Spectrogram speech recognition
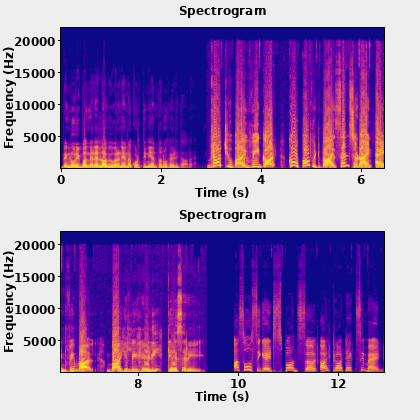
ಬೆಂಗಳೂರಿಗೆ ಬಂದಮೇಲೆ ಎಲ್ಲ ವಿವರಣೆಯನ್ನು ಕೊಡ್ತೀನಿ ಅಂತಲೂ ಹೇಳಿದ್ದಾರೆ. Brought you by V-Guard co powered by Sensodyne and Vimal ಬಾಯಲ್ಲಿ ಹೇಳಿ ಕೇಸರಿ. ಅಸೋಸಿಯೇಟ್ ಸ್ಪಾನ್ಸರ್ ಅಲ್ಟ್ರಾಟೆಕ್ ಸಿಮೆಂಟ್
